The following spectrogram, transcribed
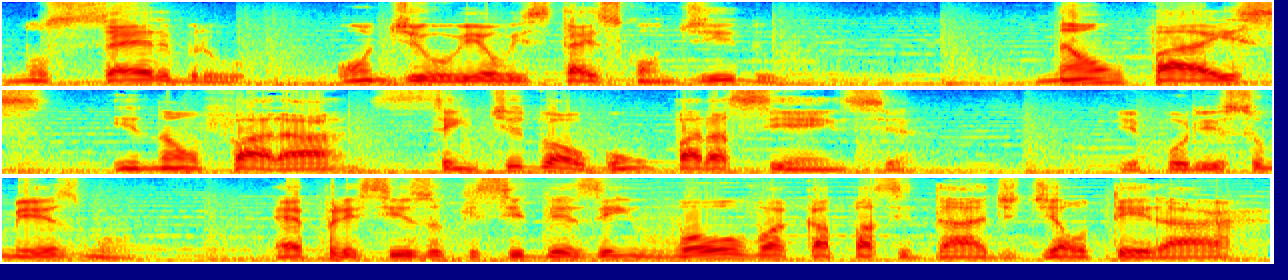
no cérebro onde o eu está escondido não faz e não fará sentido algum para a ciência. E por isso mesmo é preciso que se desenvolva a capacidade de alterar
